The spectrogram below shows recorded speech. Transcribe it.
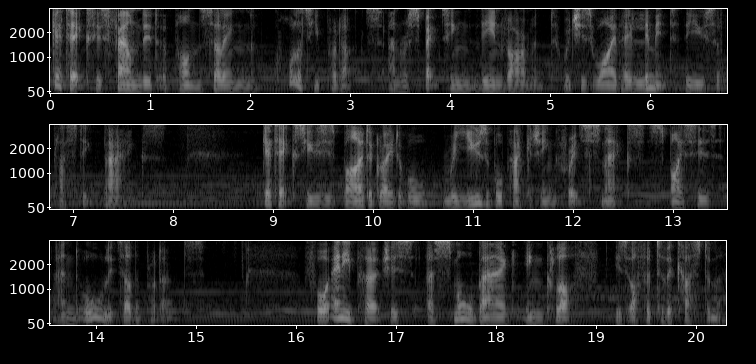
Getex is founded upon selling quality products and respecting the environment, which is why they limit the use of plastic bags. Getex uses biodegradable, reusable packaging for its snacks, spices, and all its other products. For any purchase, a small bag in cloth is offered to the customer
